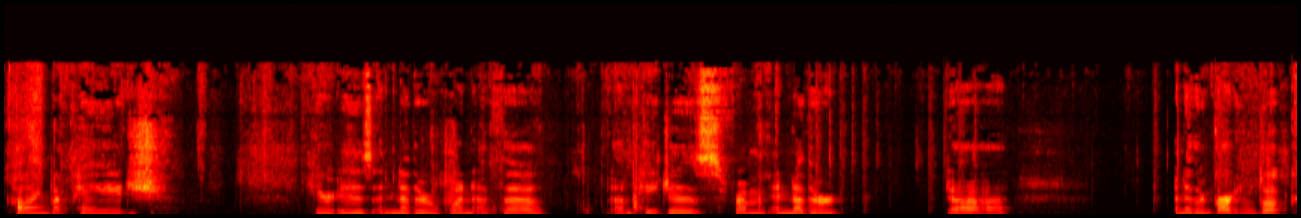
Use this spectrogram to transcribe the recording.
coloring book page. Here is another one of the um, pages from another uh, another gardening book,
